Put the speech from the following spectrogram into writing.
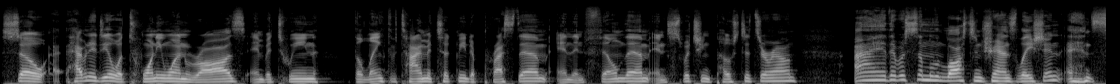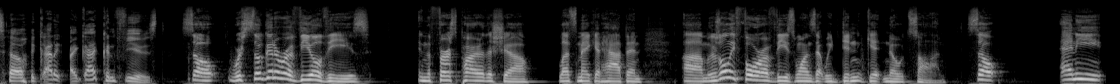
So uh, having to deal with 21 raws and between the length of time it took me to press them and then film them and switching post-its around, I there was some lost in translation, and so I got I got confused. So we're still going to reveal these in the first part of the show. Let's make it happen. Um, there's only four of these ones that we didn't get notes on. So any,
